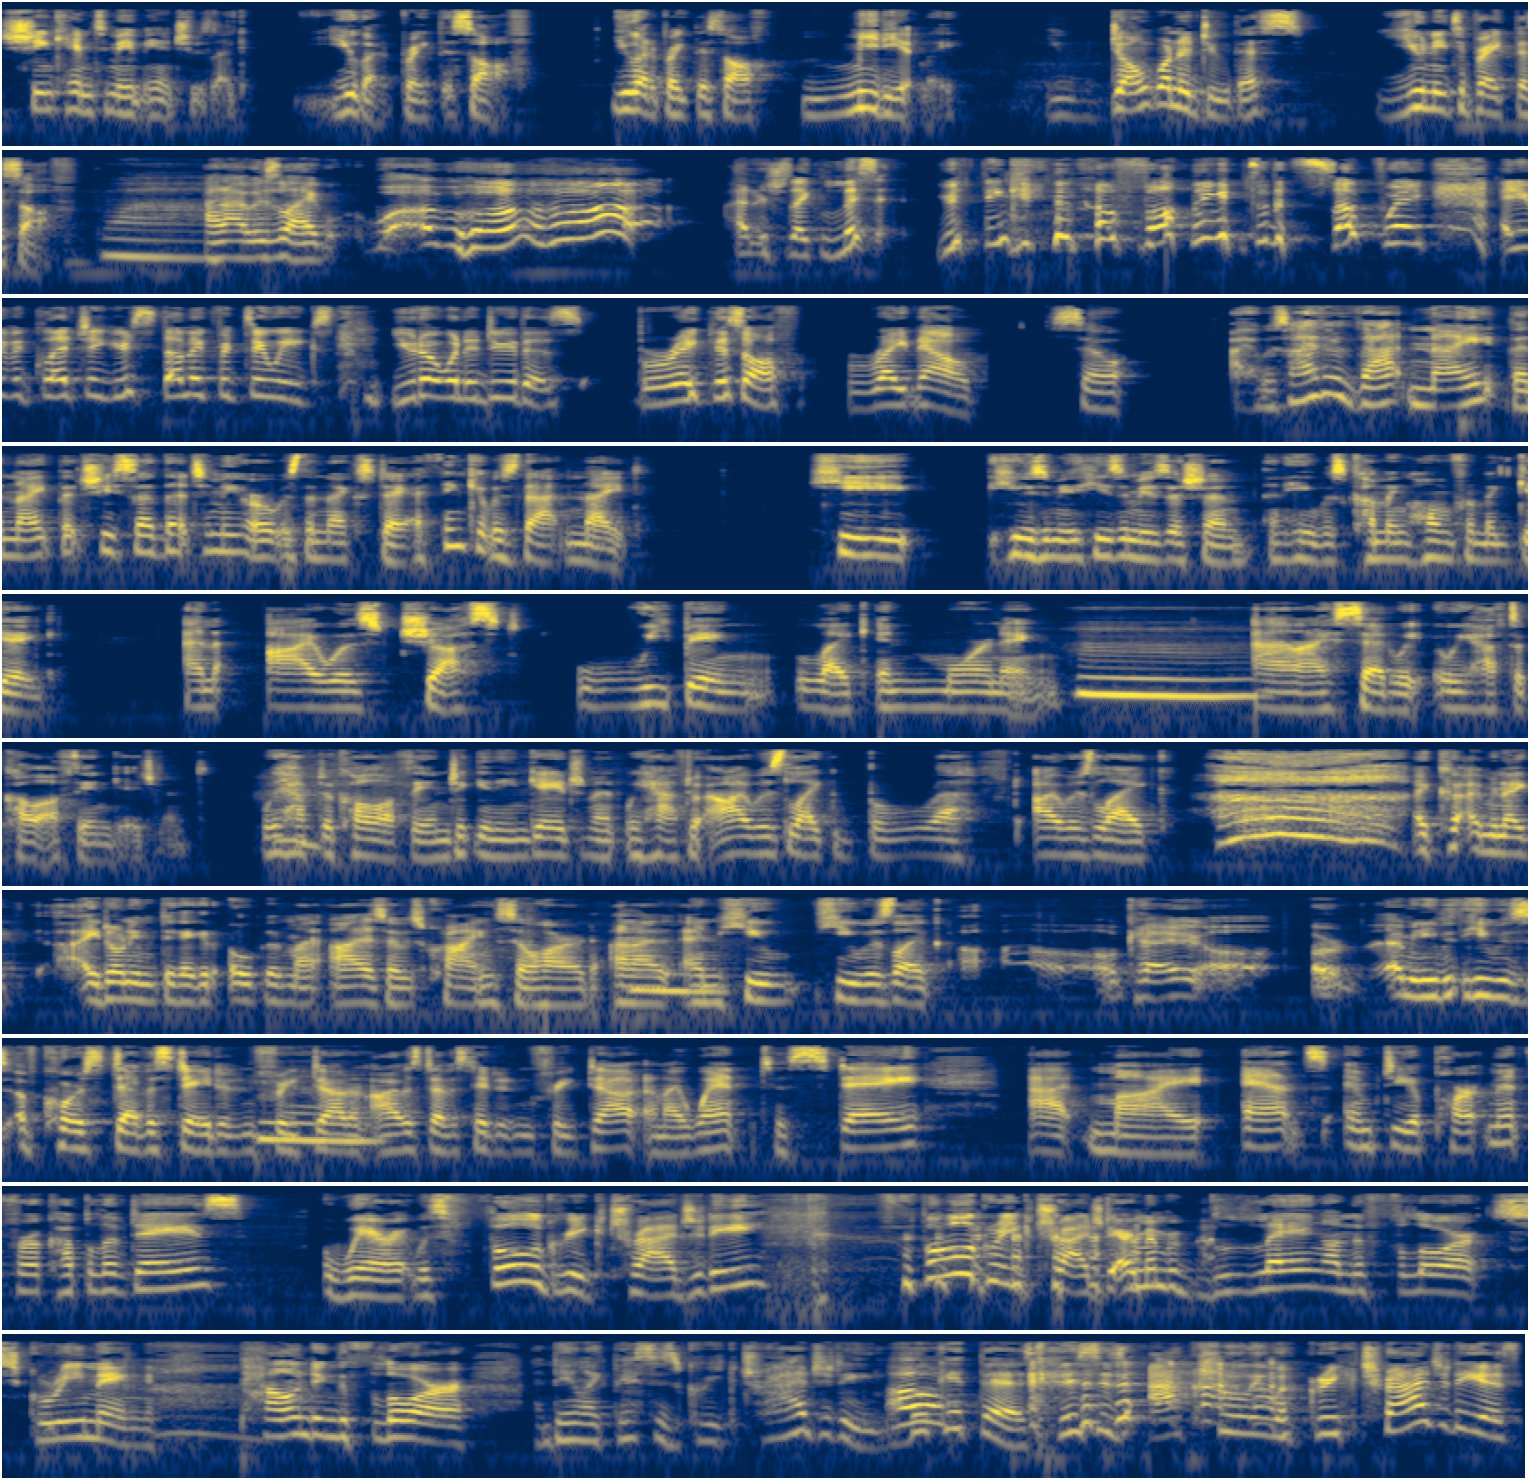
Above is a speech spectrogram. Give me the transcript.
She came to meet me and she was like, you gotta break this off. You gotta break this off immediately. You don't want to do this. You need to break this off. wow. And I was like, "Wha- wha- and she's like, listen, you're thinking about falling into the subway and you've been clenching your stomach for two weeks. You don't want to do this. Break this off right now. So I was either that night, the night that she said that to me, or it was the next day. I think it was that night. He, he was a, he's a musician and he was coming home from a gig and I was just weeping like in mourning. Hmm. And I said, we, we have to call off the engagement. We have to call off the, eng- the engagement. We have to, I was like bereft. I was like, I could, I mean, I, I don't even think I could open my eyes. I was crying so hard. And I, and he, he was like, "Oh, okay. uh, or I mean, he was, he was of course devastated and freaked out, and I was devastated and freaked out, and I went to stay at my aunt's empty apartment for a couple of days, where it was full Greek tragedy. Full Greek tragedy. I remember laying on the floor, screaming, pounding the floor, and being like, "This is Greek tragedy. Look oh. at this. This is actually what Greek tragedy is."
